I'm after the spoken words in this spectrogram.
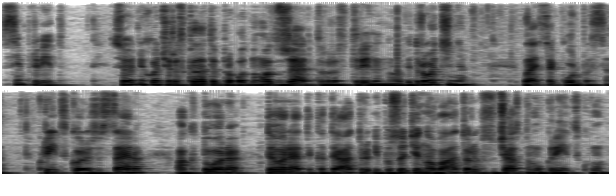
Всім привіт! Сьогодні хочу розказати про одного з жертв розстріляного відродження Леся Курбаса, українського режисера, актора, теоретика театру і, по суті, новатора в сучасному українському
